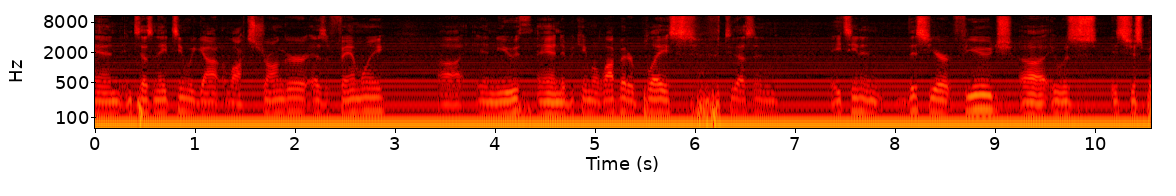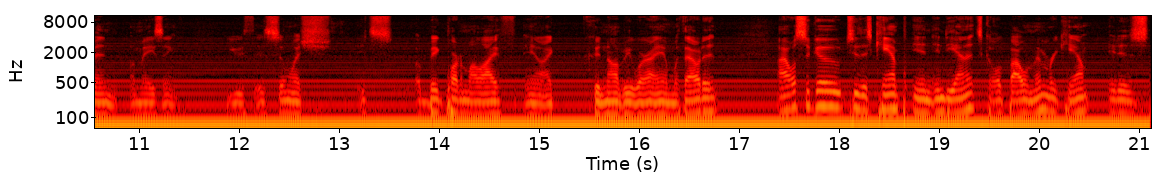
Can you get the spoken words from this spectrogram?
and in 2018, we got a lot stronger as a family uh, in youth, and it became a lot better place. 2018 and this year at Fuge, uh, it was. It's just been amazing. Youth is so much. It's a big part of my life, and I could not be where I am without it. I also go to this camp in Indiana. It's called Bible Memory Camp. It is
